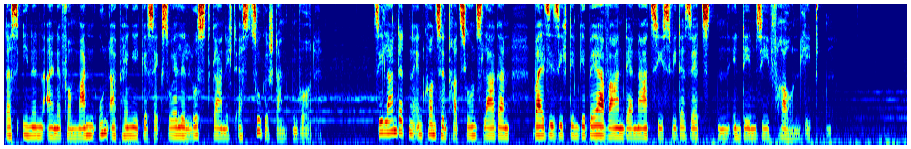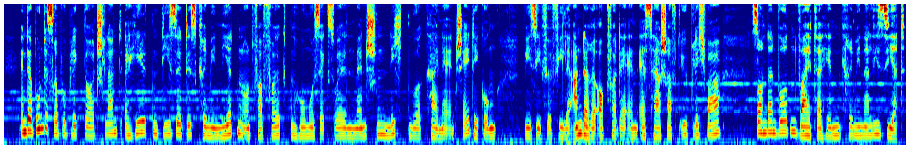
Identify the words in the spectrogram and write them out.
dass ihnen eine vom Mann unabhängige sexuelle Lust gar nicht erst zugestanden wurde. Sie landeten in Konzentrationslagern, weil sie sich dem Gebärwahn der Nazis widersetzten, indem sie Frauen liebten. In der Bundesrepublik Deutschland erhielten diese diskriminierten und verfolgten homosexuellen Menschen nicht nur keine Entschädigung, wie sie für viele andere Opfer der NS-Herrschaft üblich war, sondern wurden weiterhin kriminalisiert,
